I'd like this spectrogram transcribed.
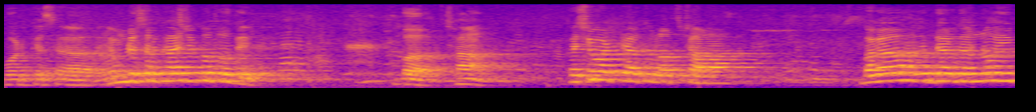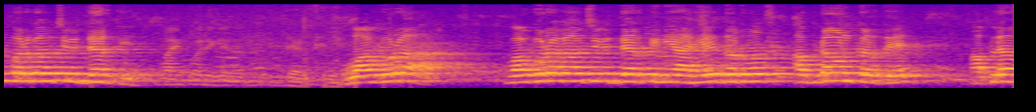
Bodke sir. M D sir काय शिकवत होते? बर छान. कशी वाटते तुला शाळा? बघा विद्यार्थ्यांनो ही परगावची विद्यार्थी. वाघोरा. वाघोरा गावची विद्यार्थिनी आहे. दररोज अपडाऊन करते. आपल्या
